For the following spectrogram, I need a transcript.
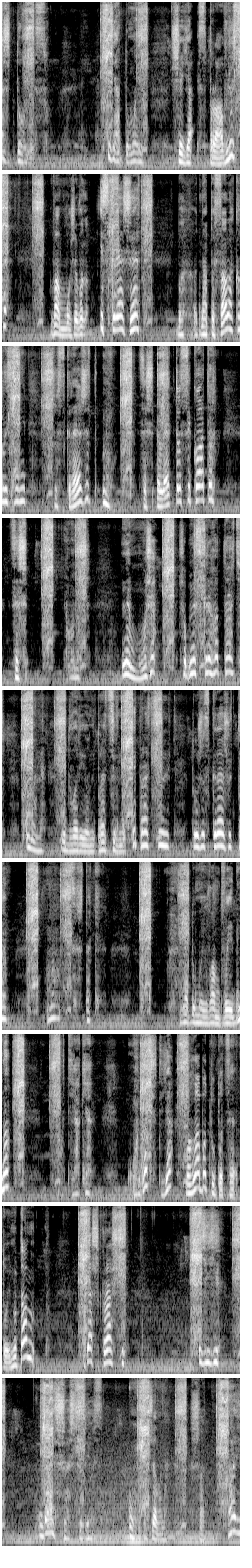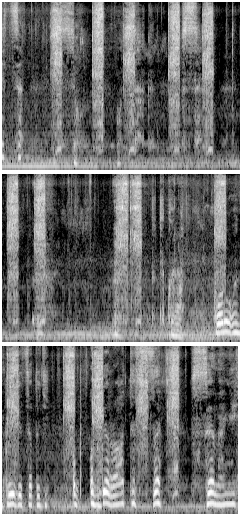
аж донизу. Я думаю, що я справлюся. Вам може воно і скрежет. Бо одна писала колись мені, що скрежет, ну, це ж електросикатор, це ж воно ж не може, щоб не скреготати. У мене у дворі вони працівники працюють, теж скрежуть там. Ну, це ж таке. Я думаю, вам видно. От як я. О, бачите, я могла б тут оце той. Ну там я ж краще її далі аж ось. О, вже вона шатається. Все. От так. Все. Тут кора. Кору вон прийдеться тоді об, обдирати все, все на ній.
